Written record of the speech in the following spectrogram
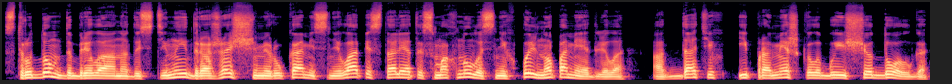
С трудом добрела она до стены, дрожащими руками сняла пистолет и смахнула с них пыль, но помедлила. Отдать их и промешкала бы еще долго,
